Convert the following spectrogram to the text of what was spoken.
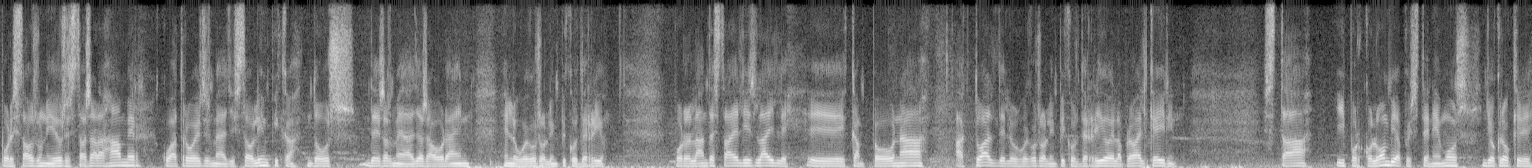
Por Estados Unidos está Sarah Hammer, cuatro veces medallista olímpica, dos de esas medallas ahora en, en los Juegos Olímpicos de Río. Por Holanda está Elise Laile, eh, campeona actual de los Juegos Olímpicos de Río de la prueba del Keirin. Está, y por Colombia, pues tenemos, yo creo que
